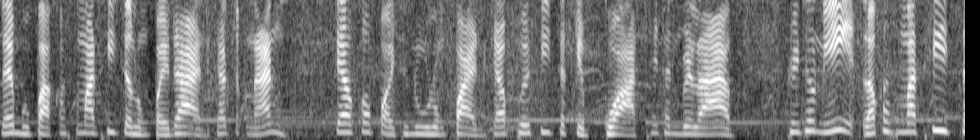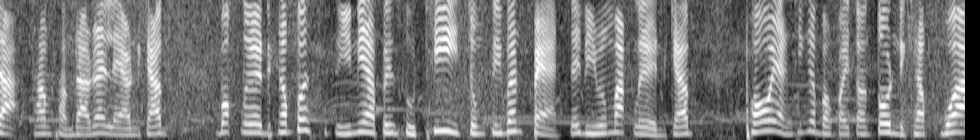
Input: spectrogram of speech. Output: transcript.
และหมูป่าก็สามารถที่จะลงไปได้นะครับจากนั้นแก้วก็ปล่อยธนูลงไปนะครับเพื่อที่จะเก็บกวาดให้ทันเวลา เพียงเท่านี้เราก็สามารถที่จะทำสามดาวได้แล้วนะครับบอกเลยนะครับว่าสูตรนี้เนี่ยเป็นสูตรที่โจมตีบ้านแปดได้ดีมากๆเลยนะครับเพราะว่าอย่างที่กันบอกไปตอนต้นนะครับว่า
